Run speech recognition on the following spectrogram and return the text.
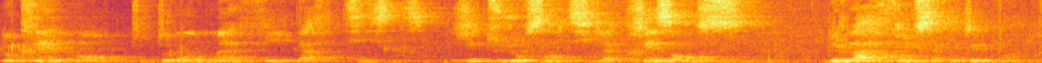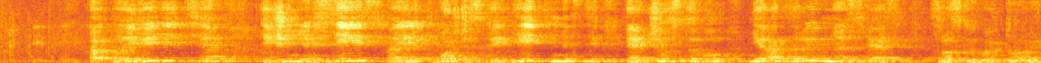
Donc réellement, tout au long de ma vie d'artiste, j'ai toujours senti la présence de l'art russe à côté de moi. Как вы видите, в течение всей своей творческой деятельности я чувствовал неразрывную связь с русской культурой.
